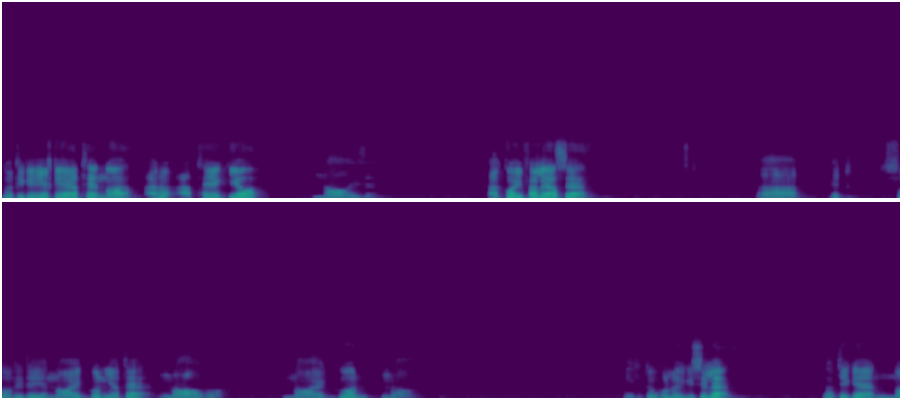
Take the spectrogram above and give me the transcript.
গতিকে একে আঠে ন আৰু আঠে একেও ন হৈ যায়। আকৌ ইফালে আছে চৰি দেই ন এক গুণ ইয়াতে ন হ'ব। ন এক গুণ ন। এইটো ভুল হৈ গৈছিলে। গতিকে ন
